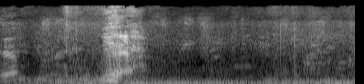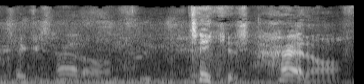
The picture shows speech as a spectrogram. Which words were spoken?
Him? Yeah, Take his hat off. take his hat off.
